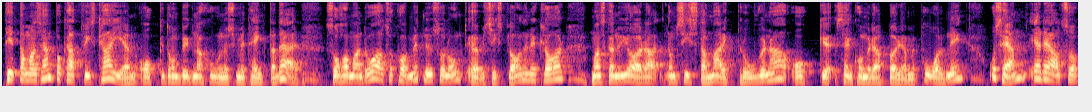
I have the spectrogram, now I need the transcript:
Tittar man sen på Kattvikskajen och de byggnationer som är tänkta där så har man då alltså kommit nu så långt. Översiktsplanen är klar. Man ska nu göra de sista markproverna och eh, sen kommer det att börja med pålning. Och sen är det alltså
